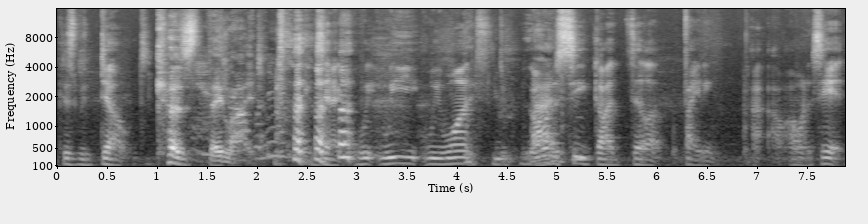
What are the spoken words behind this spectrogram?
Because we don't. Because they lied. Exactly. we, we we want. You I want to see Godzilla fighting. I, I, I want to see it.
